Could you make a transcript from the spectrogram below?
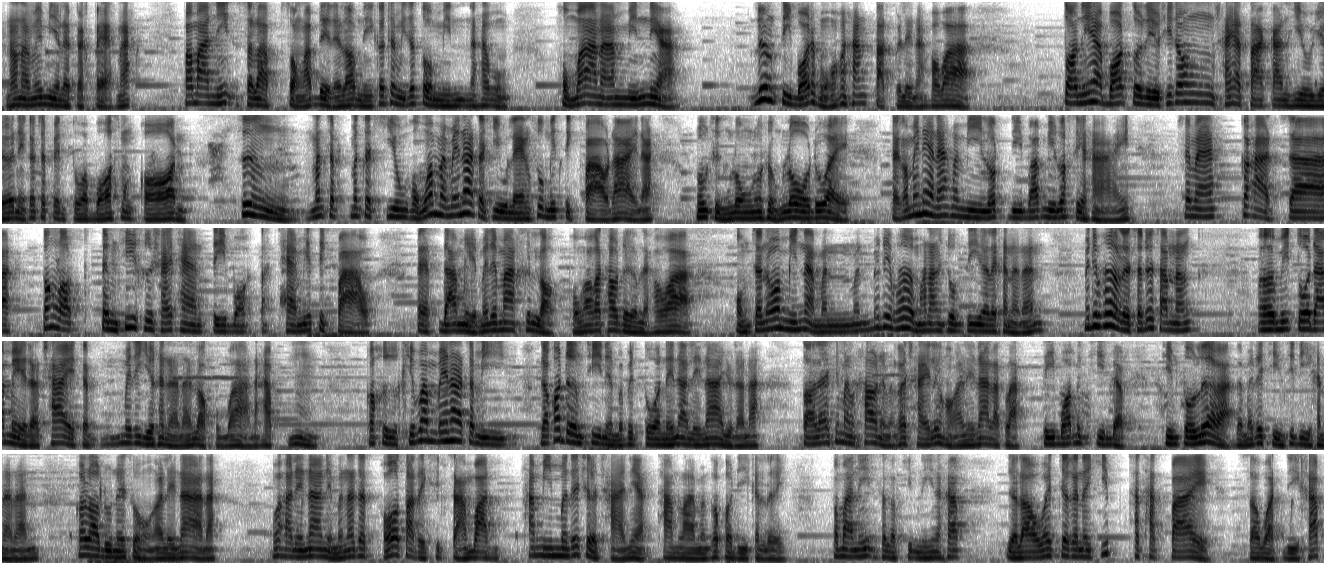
นอกนั้นไม่มีอะไรแปลกๆนะ ประมาณนี้สลับ2อัปเดตในรอบนี้ก็จะมีเจ้าตัวมินนะครับผม ผมว่านะมินเนี่ย เรื่องตีบอสผมค่อนข้างตัดไปเลยนะ เพราะว่า ตอนนี้บอสตัวเดียวที่ต้องใช้อัตราการฮิลเยอะเนี่ยก็จะเป็นตัวบอสมังกร ซึ่งมันจะมันจะฮิลผมว่ามันไม่น่าจะฮิลแรงสู้มิติกฟาวได้นะ รวมถึงลงรวมถึงโลด้วย แต่ก็ไม่แน่นะ มันมีลดดีบัฟมีลดเสียหาย ใช่ไหมก็อาจจะต้องรอเต็มที่คือใช้แทนตีบอแทนมิสติกฟาวแต่ดาเมจไม่ได้มากขึ้นหรอก ผมว่าก็เท่าเดิมแหละเพราะว่า ผมจำได้ว่ามินท์อะมันมันไม่ได้เพิ่มพลังโจมตีอะไรขนาดนั้น ไม่ได้เพิ่มเลยซะด้วยซ้ำนังเออมีตัวดาเมจอะใช่แต่ไม่ได้เยอะขนาดนั้นหรอกผมว่านะครับ อืม ก็คือคิดว่าไม่น่าจะมี แล้วก็เดิมทีเนี่ยมันเป็นตัวเน้นอารีนาอยู่แล้วนะ ตอนแรกที่มันเข้าเนี่ยมันก็ใช้เรื่องของอารีนาหลักๆ ตีบอสเป็นทีมแบบทีมตัวเลือกอะแต่ไม่ได้ทีมที่ดีขนาดนั้น ก็รอดูในส่วนของอารีนานะ ว่าอารีนาเนี่ยมันน่าจะโอ้ตัดอีก 13 วัน ถ้ามีมันได้เฉิดฉายเนี่ยไทม์ไลน์มันก็พอดีกันเลย ประมาณนี้สำหรับคลิปนี้นะครับ เดี๋ยวเราไว้เจอกันในคลิปถัดไป สวัสดีครับ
